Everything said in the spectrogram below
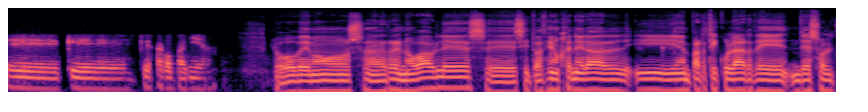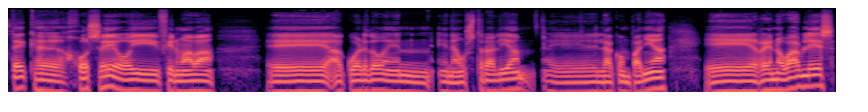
eh, que, que esta compañía. Luego vemos eh, renovables, eh, situación general y en particular de, Soltec. Eh, José hoy firmaba acuerdo en, en Australia, la compañía. renovables,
